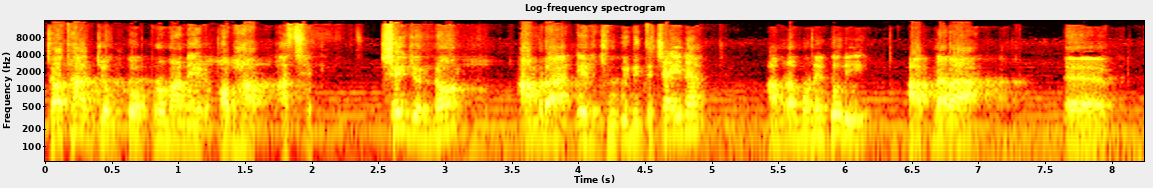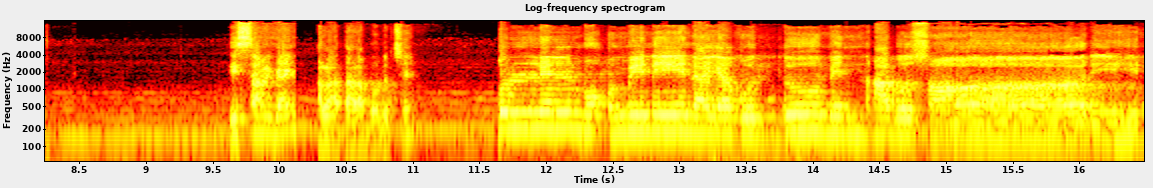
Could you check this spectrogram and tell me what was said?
যথাযোগ্য প্রমাণের অভাব আছে। সেই জন্য আমরা এর ঝুঁকি নিতে চাই না। আমরা মনে করি আপনারা আহ, ইসলামী ব্যাংক আল্লাহ তারা বলেছেন قل للمؤمنين يغضوا من أبصارهم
